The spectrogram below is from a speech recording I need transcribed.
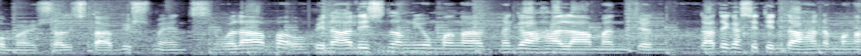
commercial establishments. Wala pa oh. Pinaalis lang yung mga naghahalaman dyan. Dati kasi tindahan ng mga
